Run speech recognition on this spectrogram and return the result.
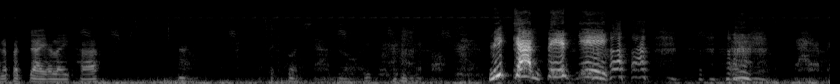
อันนั้นปัจจัยอะไรคะแต่ก่อนสามร้อยมีการติดอีก ยายเอาไป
